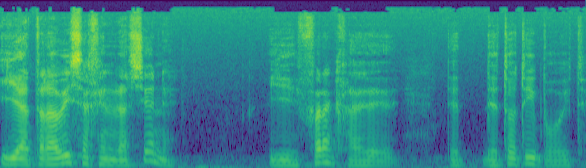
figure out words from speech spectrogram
y atraviesa generaciones. Y franjas de, de, de todo tipo, ¿viste?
